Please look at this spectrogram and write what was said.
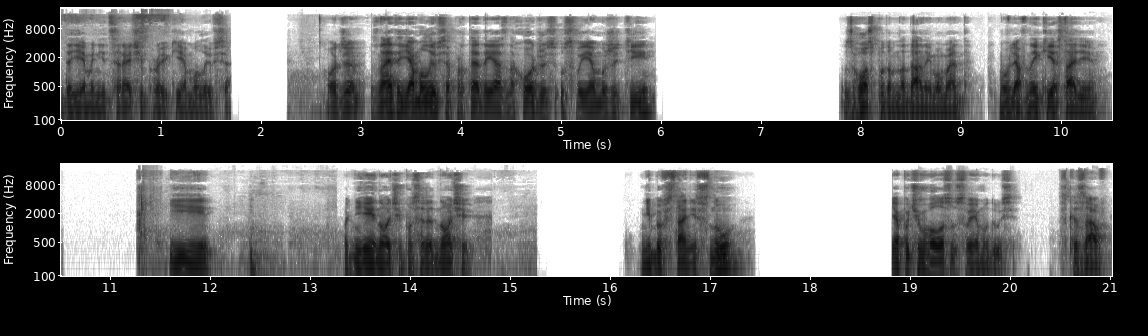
дає мені, це речі, про які я молився. Отже, знаєте, я молився про те, де я знаходжусь у своєму житті з Господом на даний момент, мовляв, на якій я стадії. І однієї ночі посеред ночі, ніби в стані сну, я почув голос у своєму дусі. Сказав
